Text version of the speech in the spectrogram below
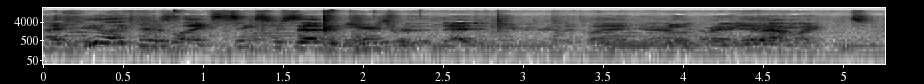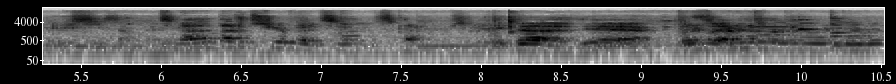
I feel like there's like six or seven years where the Dead didn't even really play it. You know, I mean, it came out in like eighty something. It's not that obscure, but it's, it's kind of obscure. It does, yeah. There's, It's I remember we were, we were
